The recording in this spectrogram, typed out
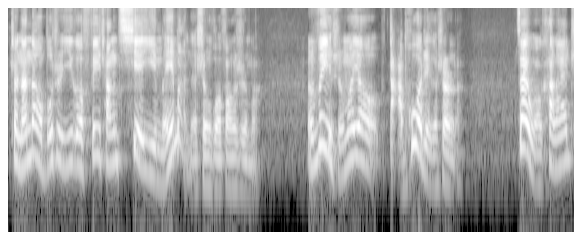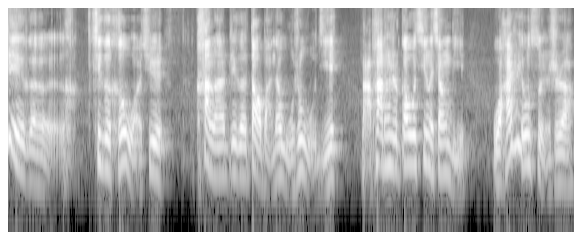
这难道不是一个非常惬意美满的生活方式吗？为什么要打破这个事儿呢？在我看来，这个这个和我去。看了这个盗版的五十五集，哪怕它是高清的，相比我还是有损失啊！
